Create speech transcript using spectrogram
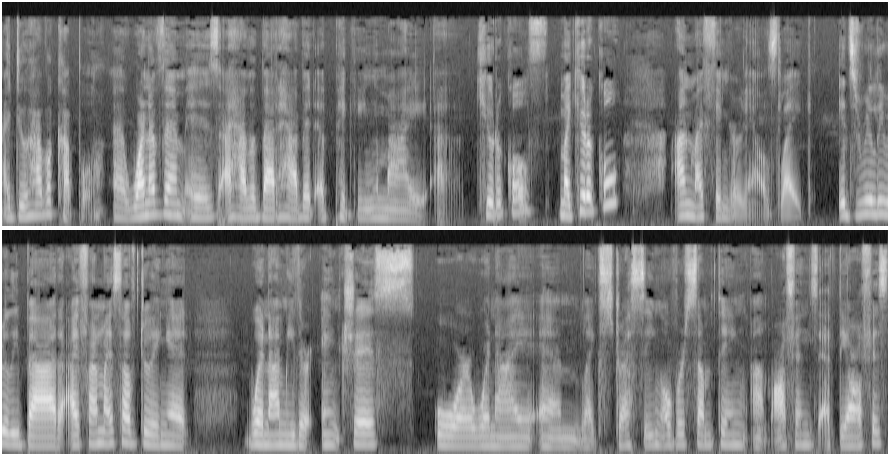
I do have a couple. Uh, one of them is I have a bad habit of picking my uh, cuticles, my cuticle, on my fingernails. Like it's really, really bad. I find myself doing it when I'm either anxious or when I am like stressing over something. Um, often at the office.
